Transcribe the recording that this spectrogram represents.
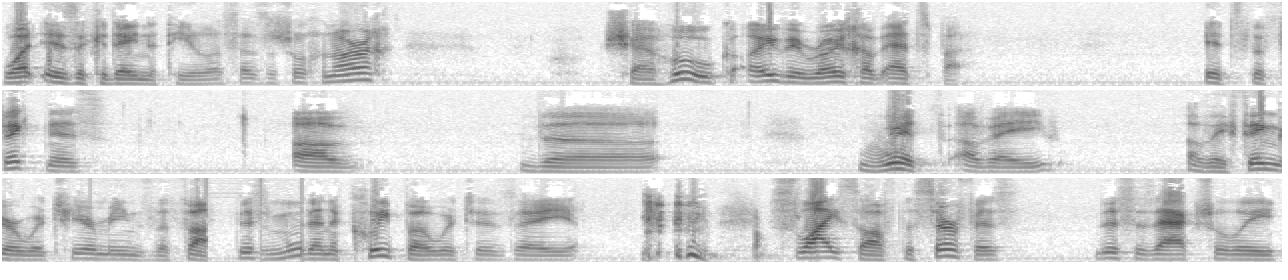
What is a kadei natila? Says the Shulchan Aruch. Etzba it's the thickness of the width of a of a finger, which here means the thumb. This is more than a klipa, which is a slice off the surface. This is actually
